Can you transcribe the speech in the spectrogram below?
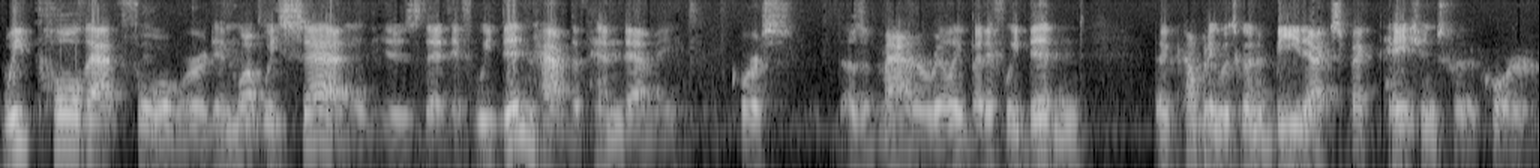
we pull that forward and what we said is that if we didn't have the pandemic of course doesn't matter really but if we didn't the company was going to beat expectations for the quarter.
